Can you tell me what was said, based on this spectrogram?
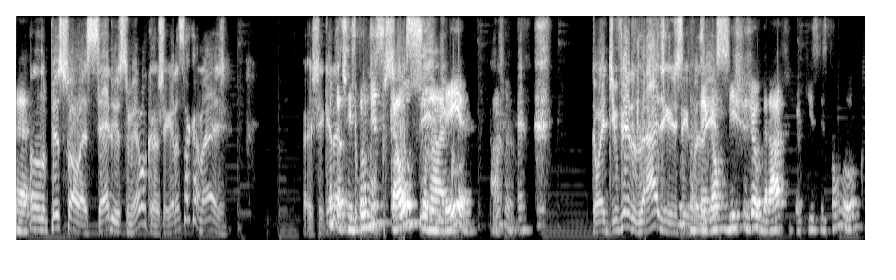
É. falando, pessoal, é sério isso mesmo? Que eu achei que era sacanagem. Eu achei que era Puta, vocês tipo, estão descalços na areia? Ah, não. Então é de verdade que a gente tem que Puta, fazer pegar isso. um bicho geográfico aqui, vocês estão loucos.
